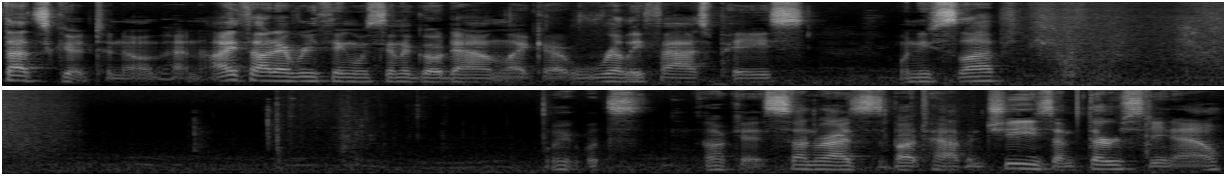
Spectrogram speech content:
That's good to know then. I thought everything was going to go down like a really fast pace when you slept. Wait, what's Okay, sunrise is about to happen. Jeez, I'm thirsty now.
